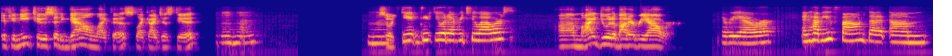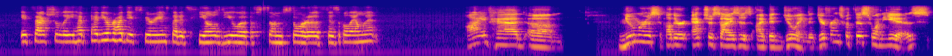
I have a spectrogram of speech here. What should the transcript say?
if you need to, sitting down like this, like I just did. Mhm. Mhm. So- do you do you do it every two hours? Um, I do it about every hour. Every hour. And have you found that um, it's actually have Have you ever had the experience that it's healed you of some sort of physical ailment? I've had um, numerous other exercises I've been doing. The difference with this one is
